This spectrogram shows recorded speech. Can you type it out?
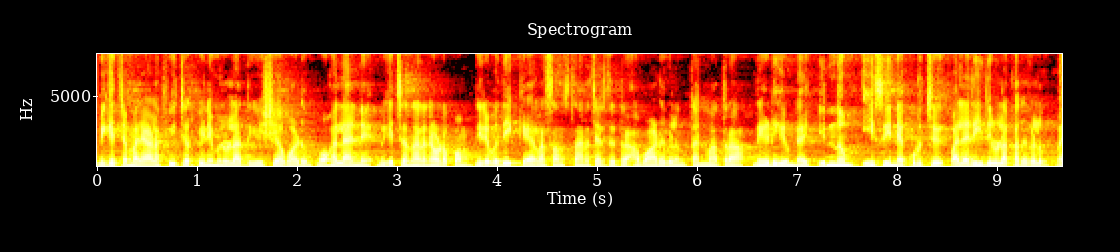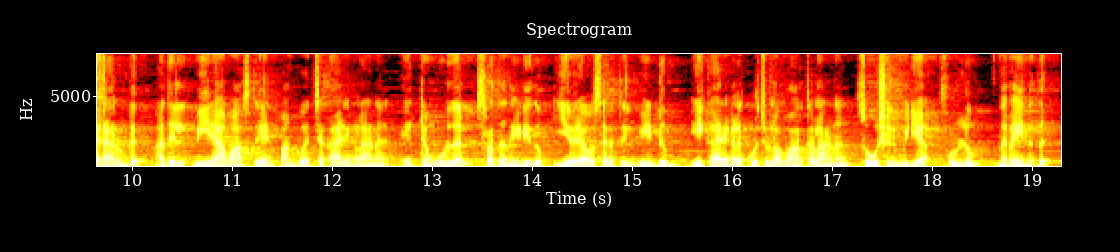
മികച്ച മലയാള ഫീച്ചർ ഫിലിമിലുള്ള ദേശീയ അവാർഡും മോഹൻലാലിന് മികച്ച നടനോടൊപ്പം നിരവധി കേരള സംസ്ഥാന ചലച്ചിത്ര അവാർഡുകളും തന്മാത്ര നേടുകയുണ്ടായി. ഇന്നും ഈ സീനെ കുറിച്ച് പല രീതിയിലുള്ള കഥകളും വരാറുണ്ട്. അതിൽ മീര വാസുദേവൻ പങ്കുവച്ച കാര്യങ്ങളാണ് ഏറ്റവും കൂടുതൽ ശ്രദ്ധ നേടിയതും. ഈ ഒരു അവസരത്തിൽ വീണ്ടും ഈ കാര്യങ്ങളെക്കുറിച്ചുള്ള വാർത്തകളാണ് സോഷ്യൽ മീഡിയ ഫുള്ളും നിറയുന്നത്.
